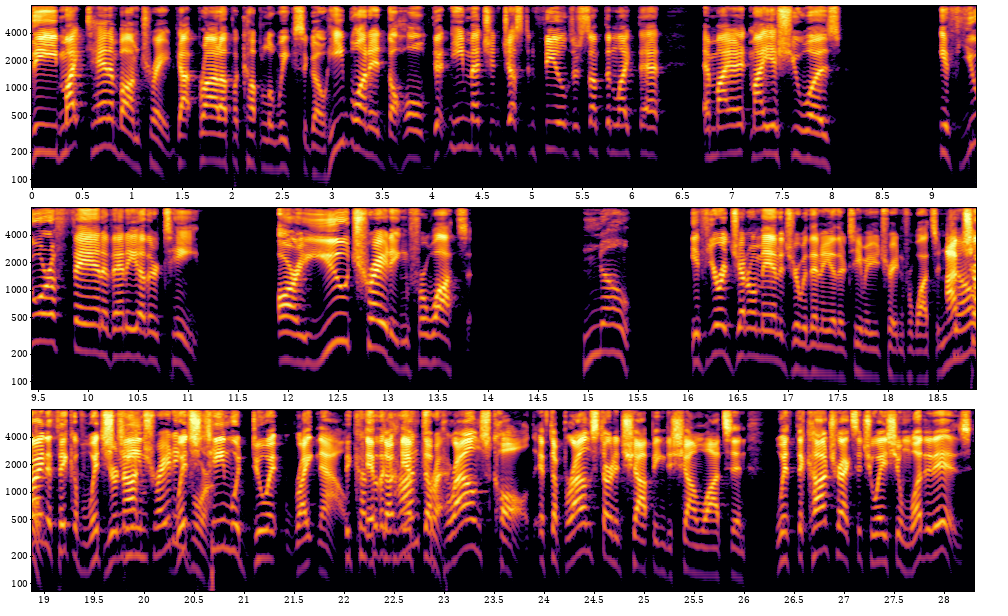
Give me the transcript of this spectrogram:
The Mike Tannenbaum trade got brought up a couple of weeks ago. He wanted the whole. Didn't he mention Justin Fields or something like that? And my my issue was, if you're a fan of any other team, are you trading for Watson? No. If you're a general manager with any other team, are you trading for Watson? I'm trying to think of which You're team not trading which team would do it right now Because if of the contract. If the. Browns called, if the Browns started shopping Deshaun Watson with the contract situation, what it is,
